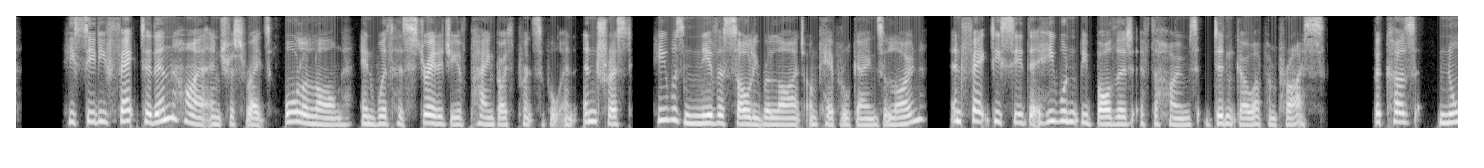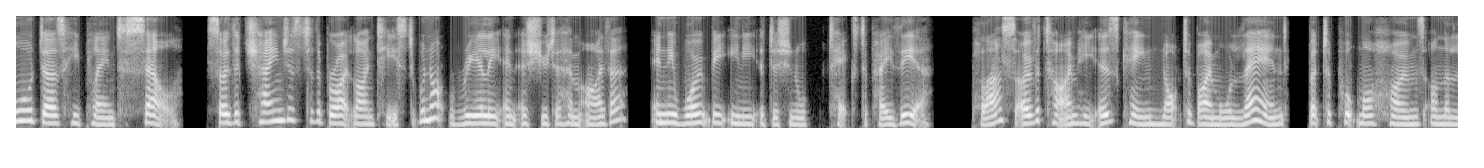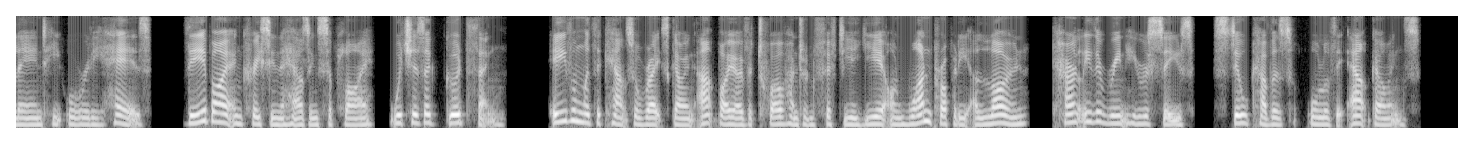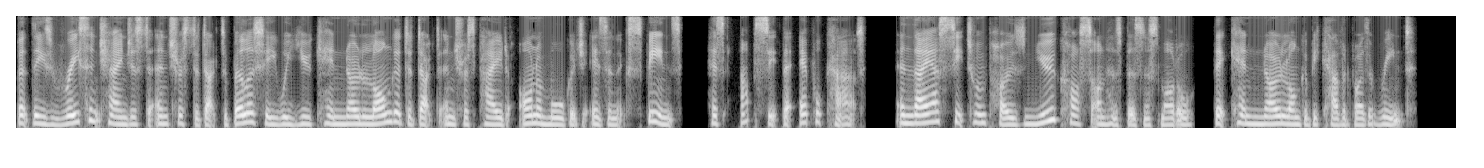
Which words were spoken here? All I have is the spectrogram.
He said he factored in higher interest rates all along, and with his strategy of paying both principal and interest, he was never solely reliant on capital gains alone. In fact, he said that he wouldn't be bothered if the homes didn't go up in price. Because nor does he plan to sell. So the changes to the Bright Line test were not really an issue to him either, and there won't be any additional tax to pay there. Plus, over time, he is keen not to buy more land, but to put more homes on the land he already has, thereby increasing the housing supply, which is a good thing. Even with the council rates going up by over 1250 a year on one property alone, currently the rent he receives still covers all of the outgoings. But these recent changes to interest deductibility, where you can no longer deduct interest paid on a mortgage as an expense, has upset the apple cart, and they are set to impose new costs on his business model that can no longer be covered by the rent.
